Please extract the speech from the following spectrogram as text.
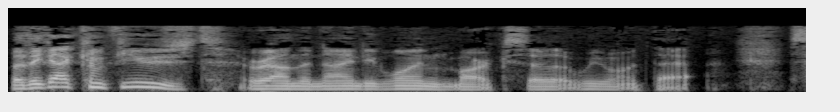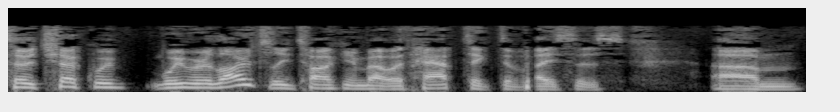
But they got confused around the 91 mark, so we went with that. So Chuck, we, we were largely talking about with haptic devices, um,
